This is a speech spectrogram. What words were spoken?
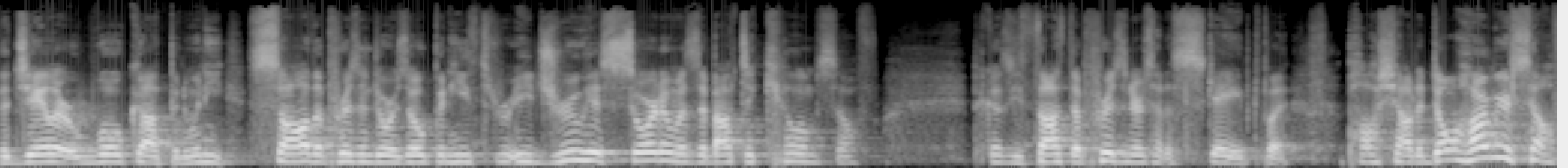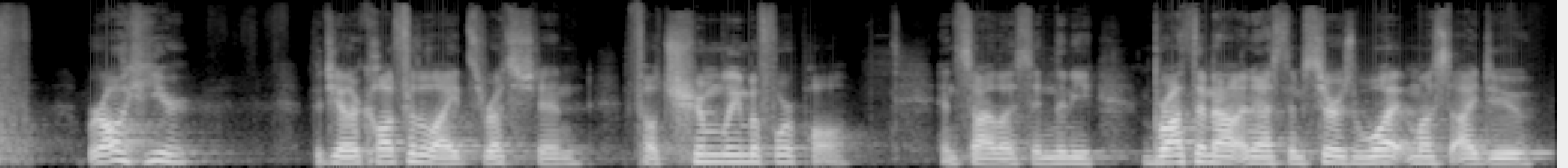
The jailer woke up, and when he saw the prison doors open, he, threw, he drew his sword and was about to kill himself because he thought the prisoners had escaped. But Paul shouted, Don't harm yourself. We're all here. The jailer called for the lights, rushed in, fell trembling before Paul and Silas, and then he brought them out and asked them, Sirs, what must I do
